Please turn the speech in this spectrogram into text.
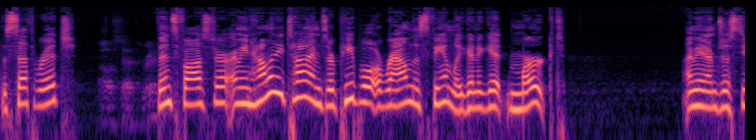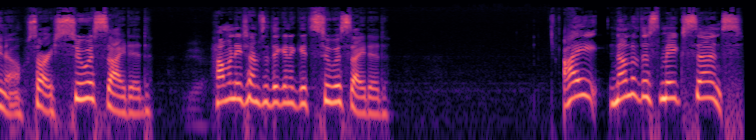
The Seth Rich? Vince Foster. I mean, how many times are people around this family going to get murked? I mean, I'm just, you know, sorry, suicided. How many times are they going to get suicided? I none of this makes sense.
